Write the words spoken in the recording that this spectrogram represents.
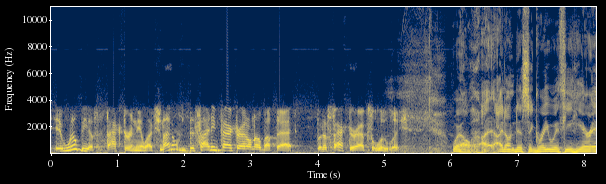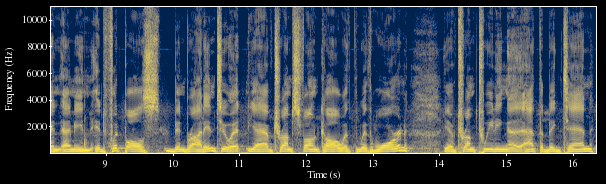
it will be a factor in the election. I don't deciding factor. I don't know about that but a factor, absolutely. Well, I, I, don't disagree with you here, and I mean, it, football's been brought into it. You have Trump's phone call with with Warren. You have Trump tweeting uh, at the Big Ten.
